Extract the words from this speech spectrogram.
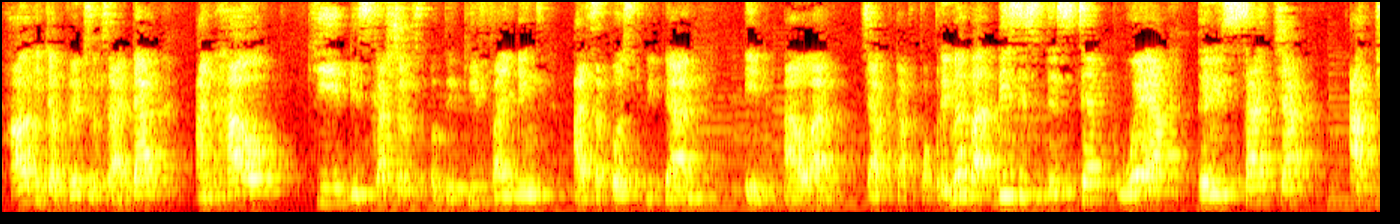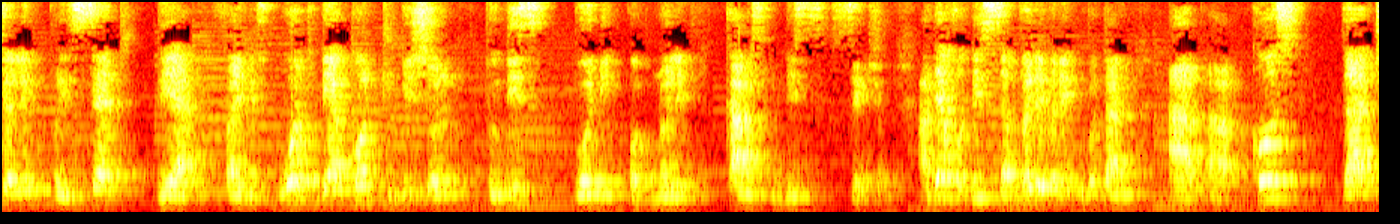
how interpretations are done, and how key discussions of the key findings are supposed to be done in our chapter 4. Remember, this is the step where the researcher actually present their findings, what their contribution to this body of knowledge comes in this section. And therefore, this is a very, very important uh, uh, course that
